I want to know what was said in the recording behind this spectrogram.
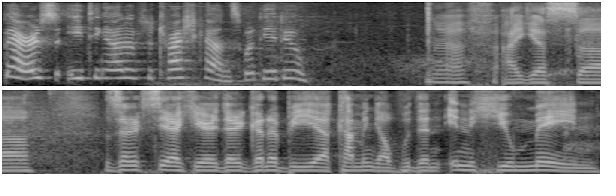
bears eating out of the trash cans. What do you do? uh, I guess uh, Xerxia here. They're gonna be uh, coming up with an inhumane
